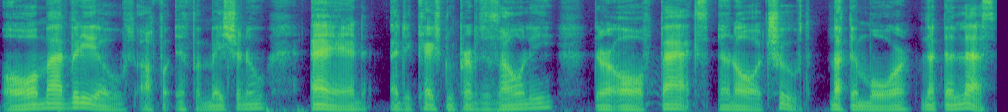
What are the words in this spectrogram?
All my videos are for informational and educational purposes only. They're all facts and all truth, nothing more, nothing less.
